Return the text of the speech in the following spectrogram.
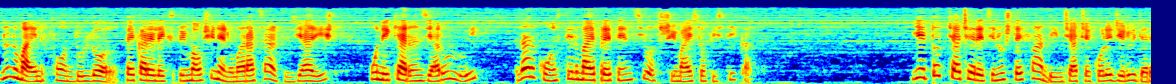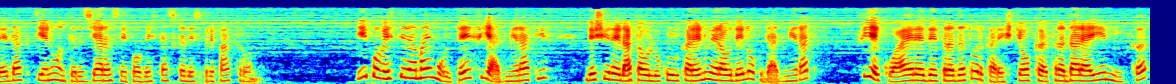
nu numai în fondul lor, pe care le exprimau și nenumărați alți ziariști, unii chiar în ziarul lui, dar cu un stil mai pretențios și mai sofisticat. E tot ceea ce reținu Ștefan din ceea ce colegii lui de redacție nu întârziară să-i povestească despre patron. Ei povestiră mai multe, fie admirativ, deși relatau lucruri care nu erau deloc de admirat, fie cu aere de trădători care știau că trădarea e mică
